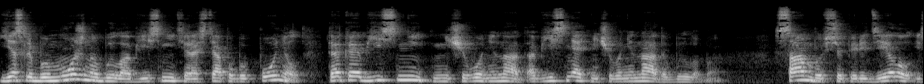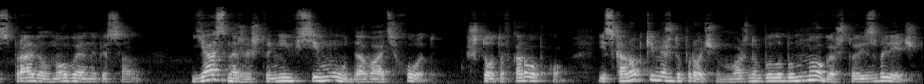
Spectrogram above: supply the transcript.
Если бы можно было объяснить, и Растяпа бы понял, так и объяснить ничего не надо, объяснять ничего не надо было бы. Сам бы все переделал, исправил, новое написал. Ясно же, что не всему давать ход, что-то в коробку. Из коробки, между прочим, можно было бы много что извлечь.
